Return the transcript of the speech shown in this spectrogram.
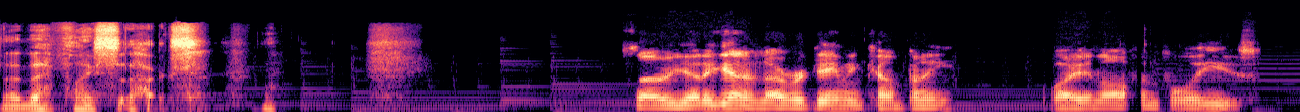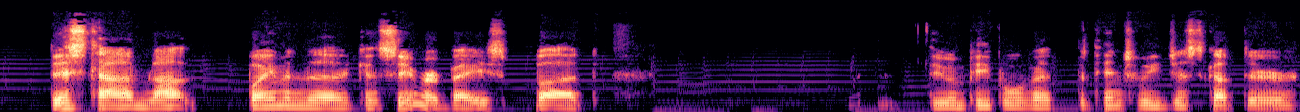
That definitely sucks. so, yet again, another gaming company laying off employees. This time, not blaming the consumer base, but doing people that potentially just got their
